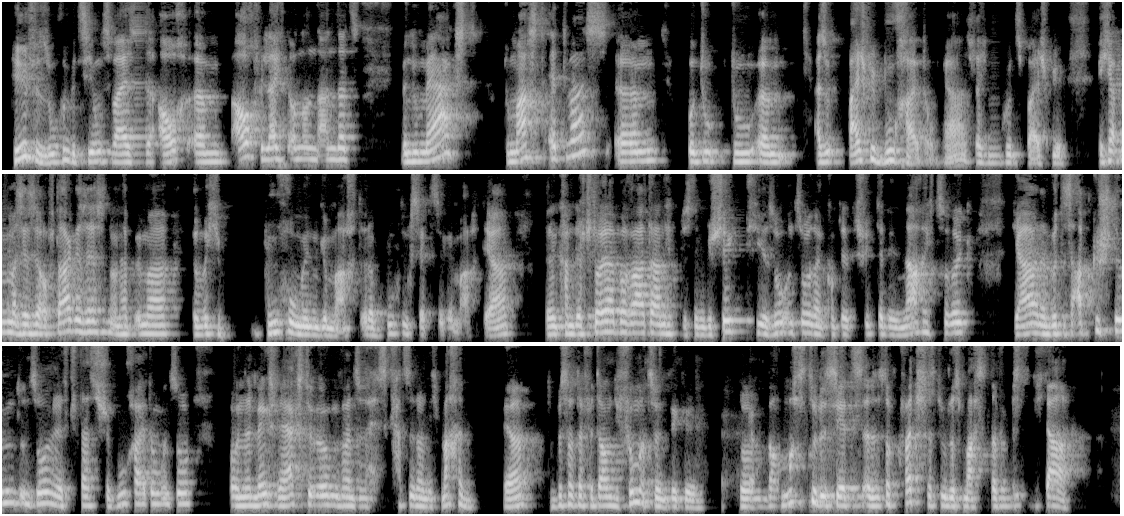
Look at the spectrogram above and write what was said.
Hilfe suchen, beziehungsweise auch, ähm, auch vielleicht auch noch einen Ansatz, wenn du merkst, du machst etwas ähm, und du, du ähm, also Beispiel Buchhaltung, ja, ist vielleicht ein gutes Beispiel. Ich habe immer sehr, sehr oft da gesessen und habe immer irgendwelche Buchungen gemacht oder Buchungssätze gemacht, ja. Dann kam der Steuerberater an, ich habe das dem geschickt, hier so und so, dann kommt der, schickt er dir die Nachricht zurück, ja, und dann wird es abgestimmt und so, eine klassische Buchhaltung und so. Und dann merkst, merkst du irgendwann so, das kannst du doch nicht machen. Ja, du bist doch dafür da, um die Firma zu entwickeln. So, warum machst du das jetzt? Also es ist doch Quatsch, dass du das machst. Dafür bist du nicht da.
